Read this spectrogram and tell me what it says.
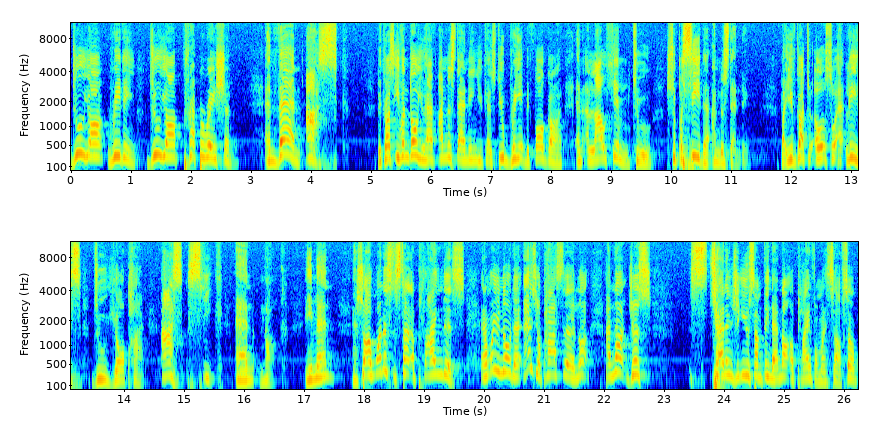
do your reading, do your preparation and then ask. Because even though you have understanding, you can still bring it before God and allow Him to supersede that understanding. But you've got to also at least do your part. Ask, seek, and knock. Amen? And so I want us to start applying this. And I want you to know that as your pastor, I'm not, I'm not just challenging you something that I'm not applying for myself. So,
